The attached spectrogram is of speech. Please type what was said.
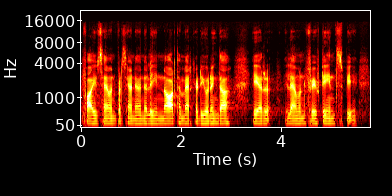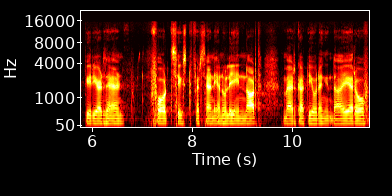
57% annually in North America during the year 11 15th periods and 4th 6% annually in North America during the year of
